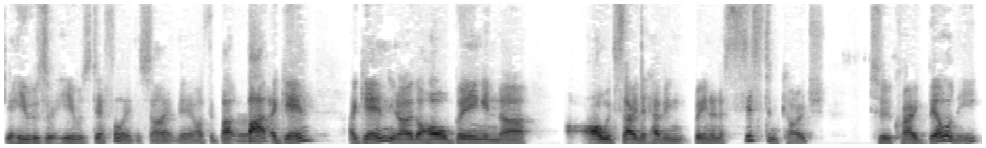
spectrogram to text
Yeah, he was he was definitely the same. Yeah, I think, but right. but again, again, you know, the whole being in. Uh, I would say that having been an assistant coach to Craig Bellamy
